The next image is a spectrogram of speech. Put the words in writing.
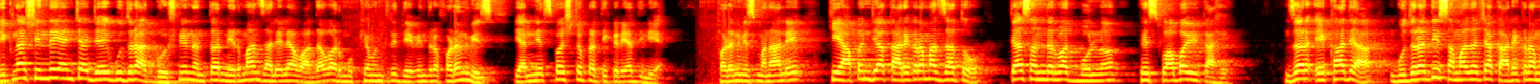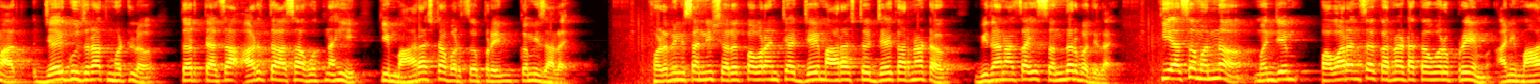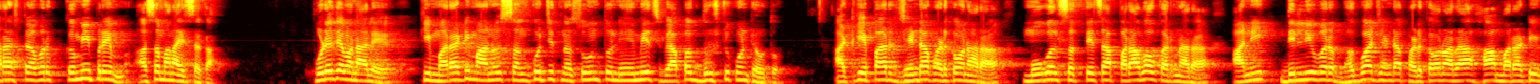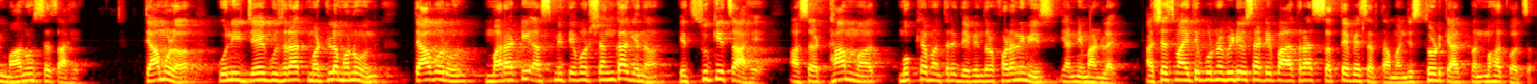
एकनाथ शिंदे यांच्या जय गुजरात घोषणेनंतर निर्माण झालेल्या वादावर मुख्यमंत्री देवेंद्र फडणवीस यांनी स्पष्ट प्रतिक्रिया दिली आहे. फडणवीस म्हणाले की आपण ज्या कार्यक्रमात जातो त्या संदर्भात बोलणं हे स्वाभाविक आहे. जर एखाद्या गुजराती समाजाच्या कार्यक्रमात जय गुजरात म्हटलं तर त्याचा अर्थ असा होत नाही की महाराष्ट्रावरचं प्रेम कमी झालंय. फडणवीसांनी शरद पवारांच्या जय महाराष्ट्र जय कर्नाटक विधानाचाही संदर्भ दिलाय. की असं म्हणणं म्हणजे पवारांचं कर्नाटकावर प्रेम आणि महाराष्ट्रावर कमी प्रेम असं म्हणायचं का? पुढे ते म्हणाले की मराठी माणूस संकुचित नसून तो नेहमीच व्यापक दृष्टिकोन ठेवतो. आटकेपार झेंडा फडकवणारा मोगल सत्तेचा पराभव करणारा आणि दिल्लीवर भगवा झेंडा फडकवणारा हा मराठी माणूसच आहे. त्यामुळं कुणी जय गुजरात म्हटलं म्हणून त्यावरून मराठी अस्मितेवर शंका घेणं हे चुकीचं आहे. असं ठाम मत मुख्यमंत्री देवेंद्र फडणवीस यांनी मांडलंय. अशाच माहितीपूर्ण व्हिडिओसाठी पाहत राहा सत्य पे सत्ता म्हणजेच थोडक्यात पण महत्वाचं.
